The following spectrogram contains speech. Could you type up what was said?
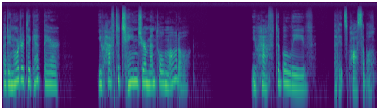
But in order to get there, you have to change your mental model. You have to believe that it's possible.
